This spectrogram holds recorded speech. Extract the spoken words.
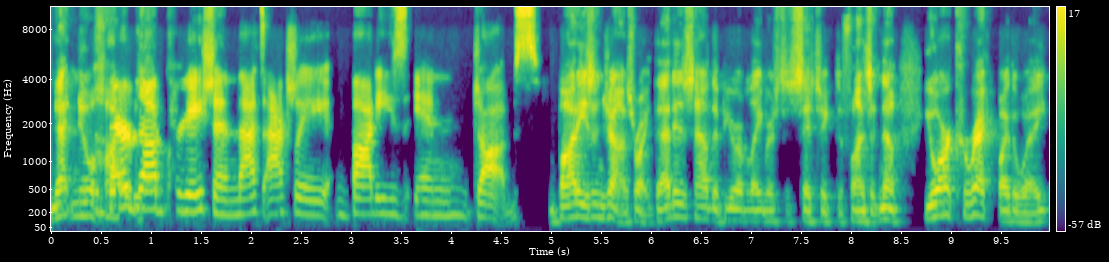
net new hire. Their job creation, that's actually bodies in jobs. Bodies in jobs, right. That is how the Bureau of Labor Statistics defines it. Now, you are correct, by the way,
